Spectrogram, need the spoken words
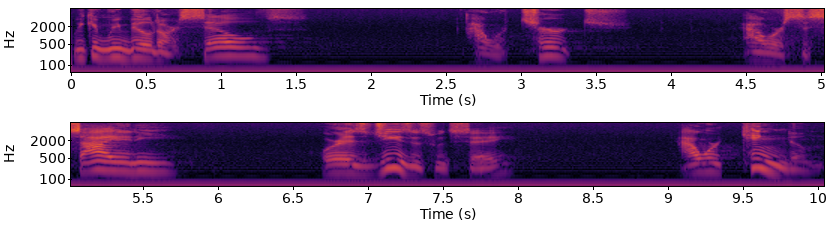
We can rebuild ourselves, our church, our society, or as Jesus would say, our kingdom.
